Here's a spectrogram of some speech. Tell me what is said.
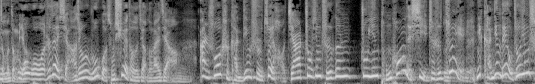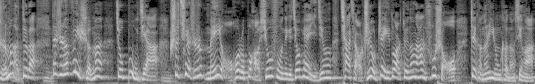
怎么怎么样我。我我是在想，就是如果从噱头的角度来讲，按说是肯定是最好加周星驰跟朱茵同框的戏，这是最你肯定得有周星驰嘛，对吧？但是他为什么就不加？是确实没有，或者不好修复那个胶片，已经恰巧只有这一段最能拿得出手，这可能是一种可能性啊。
